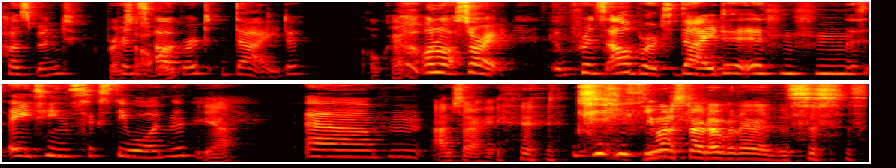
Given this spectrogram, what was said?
husband, Prince Prince, Albert. Albert. died. Okay. Oh no, sorry. Prince Albert died in 1861. Yeah. Um, I'm sorry. the you want to start over there? This is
